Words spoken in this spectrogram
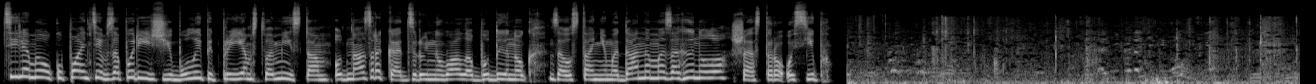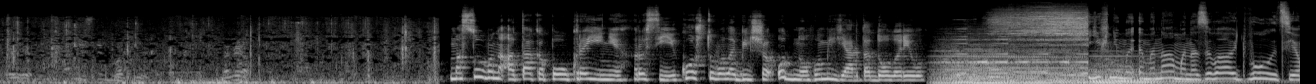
Цілями окупантів в Запоріжжі були підприємства міста. Одна з ракет зруйнувала будинок. За останніми даними загинуло шестеро осіб. Масована атака по Україні Росії коштувала більше одного мільярда доларів. Називають вулиці,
